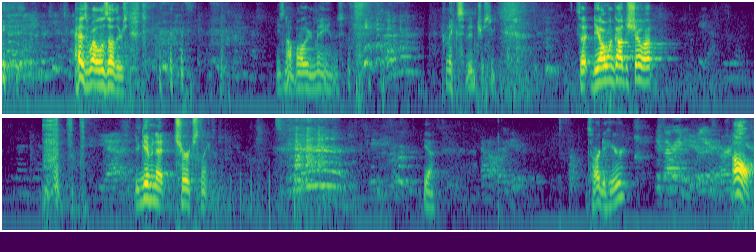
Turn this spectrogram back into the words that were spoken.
as well as others. He's not bothering me. Makes it interesting. So, do y'all want God to show up? You're giving that church thing. Yeah. It's hard to hear. He's already here. Oh.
